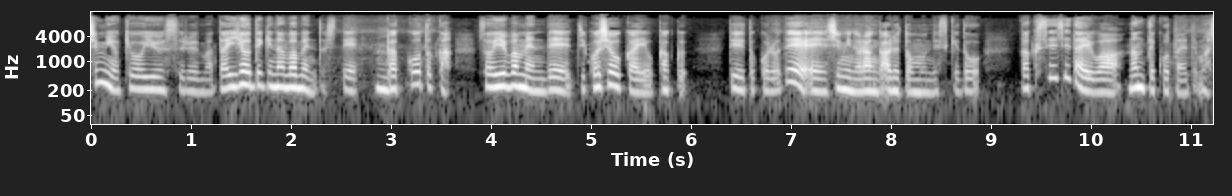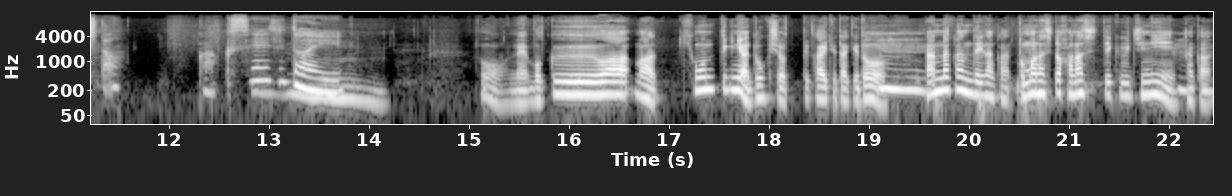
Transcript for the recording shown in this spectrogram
趣味を共有するまあ代表的な場面として、うん。学校とかそういう場面で自己紹介を書くっていうところで、えー趣味の欄があると思うんですけど学生時代はなんて答えてました？学生時代、うんそうね。僕はまあ基本的には読書って書いてたけど、んなんだかんでなんか友達と話していくうちに、うんなんか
